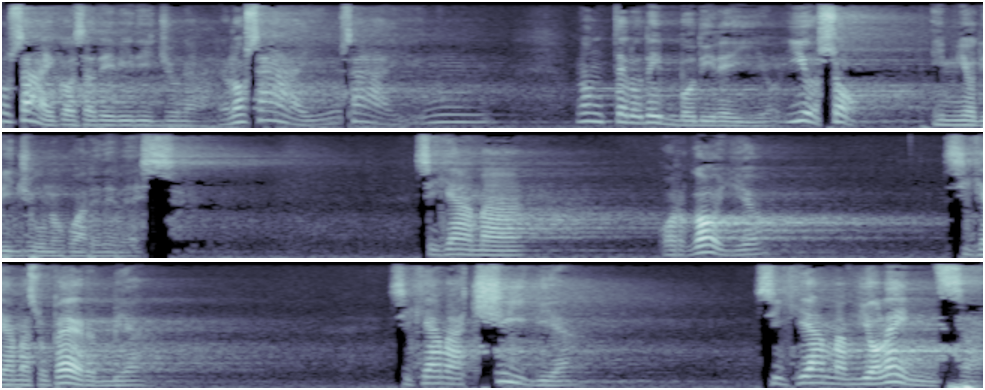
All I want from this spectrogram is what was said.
tu sai cosa devi digiunare, lo sai, lo sai, mm, non te lo debbo dire io, io so il mio digiuno quale deve essere. Si chiama orgoglio, si chiama superbia, si chiama accidia, si chiama violenza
